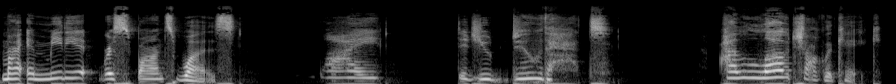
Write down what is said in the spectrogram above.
My immediate response was, Why did you do that? I love chocolate cake.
